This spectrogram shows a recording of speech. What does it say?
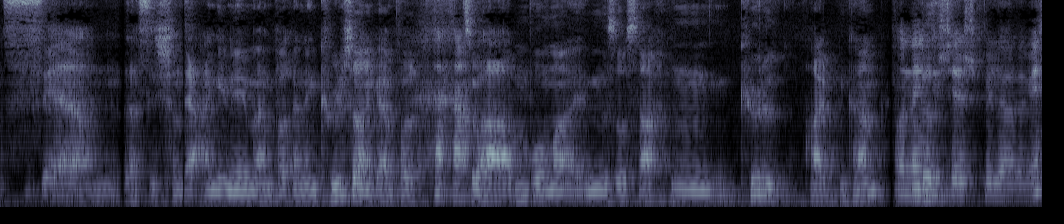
sehr, Mhm. Das ist schon sehr angenehm, einfach einen Kühlschrank einfach zu haben, wo man eben so Sachen kühl halten kann. Und ein das, Geschirrspüler oder wie?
